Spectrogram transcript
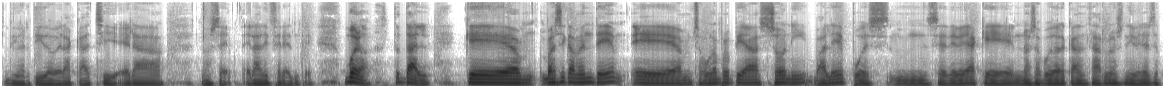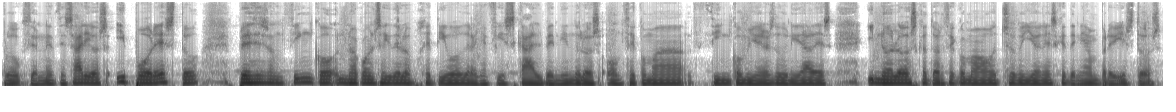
divertido, era catchy, era... no sé, era diferente. Bueno, total, que mm, básicamente, eh, según la propia Sony, ¿vale? Pues mm, se debe a que no se ha podido alcanzar los niveles de producción necesarios y por esto PlayStation 5 no ha conseguido el objetivo del año fiscal vendiendo los 11,5 millones de unidades y no los 14,8 millones que tenían previstos.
